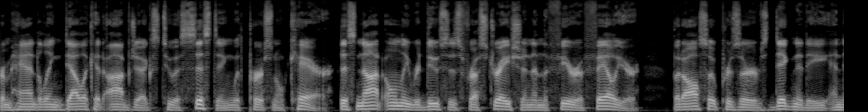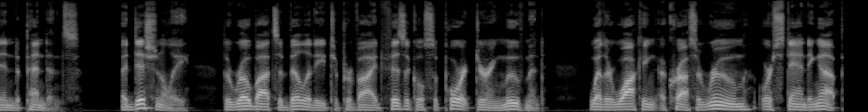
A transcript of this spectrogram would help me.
from handling delicate objects to assisting with personal care. This not only reduces frustration and the fear of failure, but also preserves dignity and independence. Additionally, the robot's ability to provide physical support during movement, whether walking across a room or standing up,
